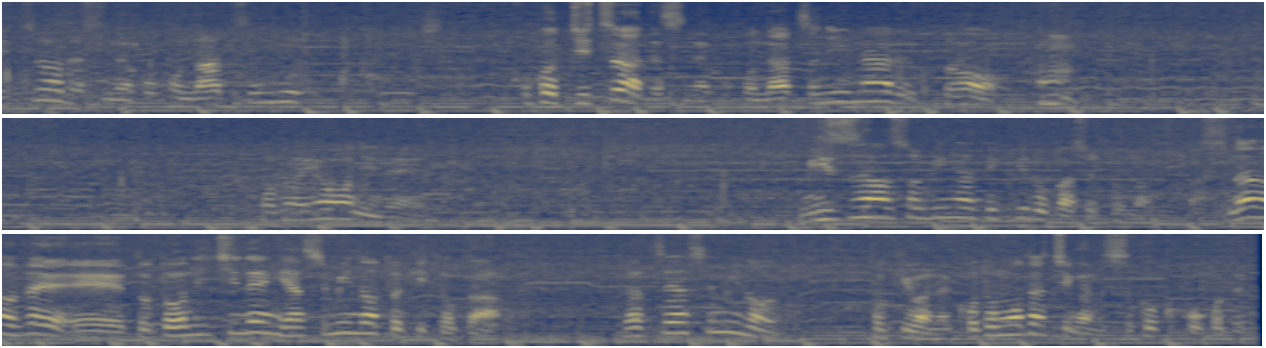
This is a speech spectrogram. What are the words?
実はですねここ夏にここ実はですねここ夏になると、うん、このようにね水遊びができる場所となってます。なので、えーと、土日ね休みの時とか夏休みの時はね子供たちがねすごくここでね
